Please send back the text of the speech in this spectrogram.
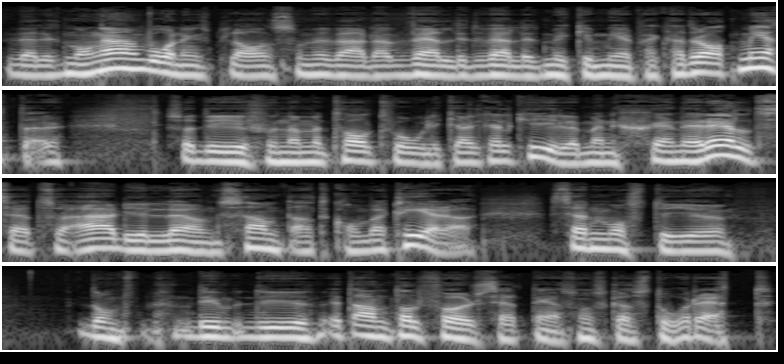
väldigt många våningsplan som är värda väldigt, väldigt mycket mer per kvadratmeter. Så det är ju fundamentalt två olika kalkyler men generellt sett så är det ju lönsamt att konvertera. Sen måste ju de, det, det är ju ett antal förutsättningar som ska stå rätt.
